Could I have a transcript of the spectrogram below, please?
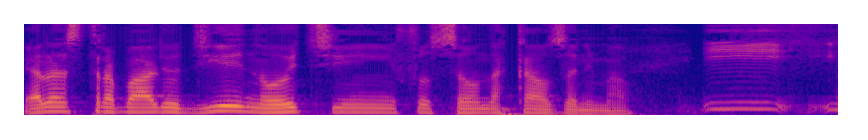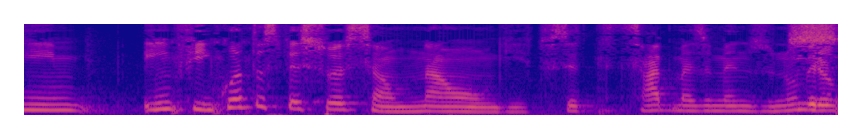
Elas trabalham dia e noite em função da causa animal. E, e enfim, quantas pessoas são na ONG? Você sabe mais ou menos o número?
